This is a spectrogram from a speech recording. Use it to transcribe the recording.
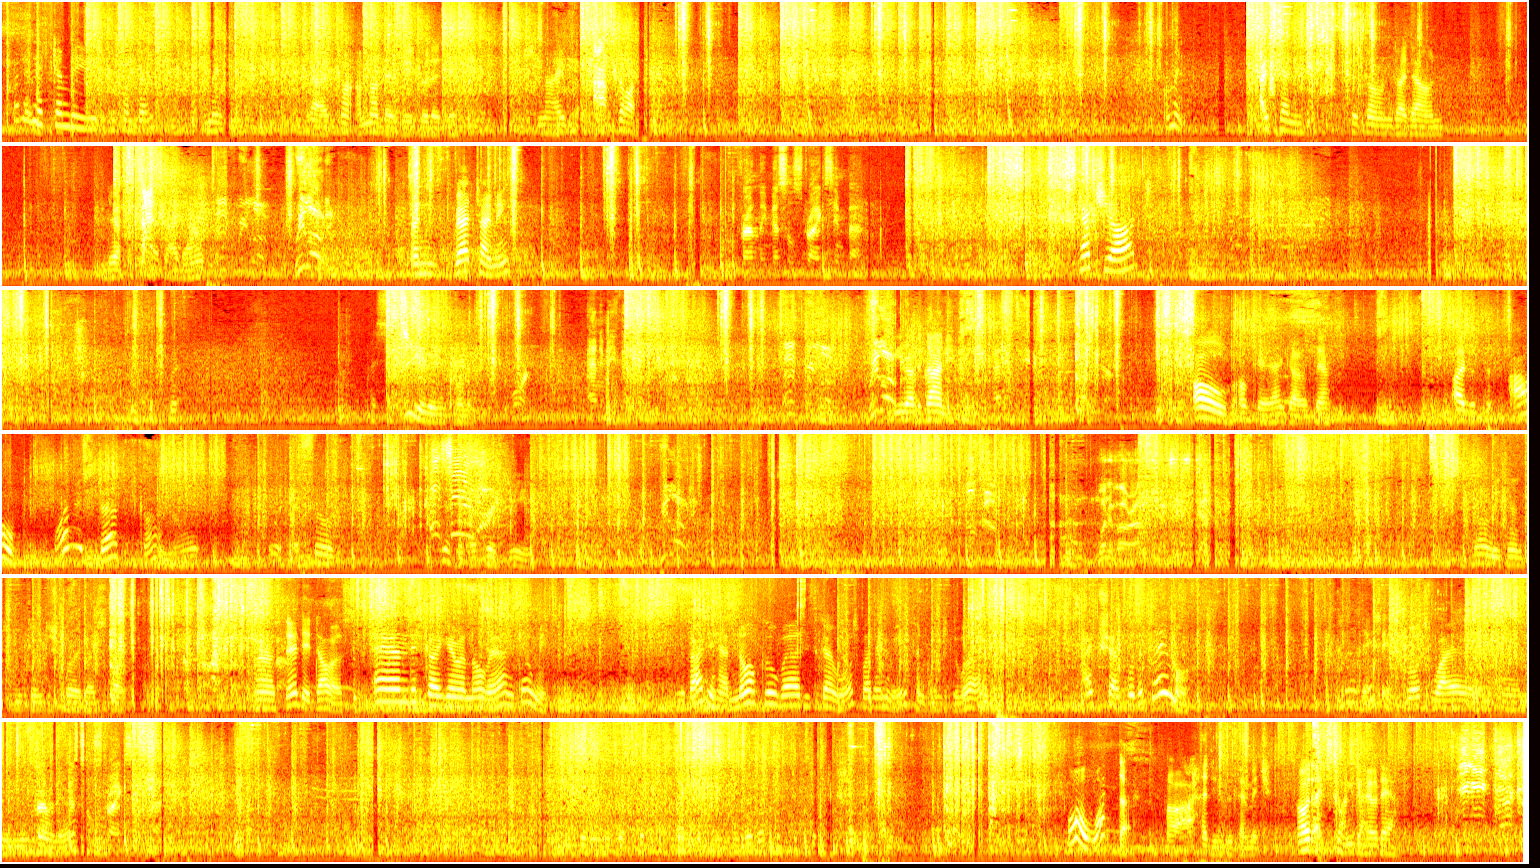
but it, can be useful sometimes. I mean, yeah, can't, I'm not that good at this. Sniper. Ah, God. I mean, I can take one guy down. Yeah, that guy down. Reloaded. And bad timing. Friendly missile strikes inbound. Headshot. I see you incoming. Warning. Enemy missile. Reload. Reload. You got the gun. Heading to you. Watch out. Oh, okay, that guy was there. Oh, the, oh, what is that gun? Right? Wait, I feel. This is SSG. Reloaded. One of our objects is down. Well, we can we can destroy that stuff. Uh, steady dollars. And this guy came out of nowhere and killed me. Because I didn't have no clue where this guy was, but anyway, if and into the world, I shot with a claymore. So this explodes I'm in the corner. Whoa, what the? Ah, I didn't do damage. Oh, that gun guy over there.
